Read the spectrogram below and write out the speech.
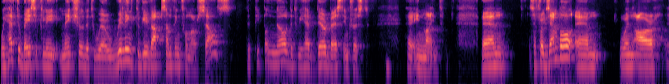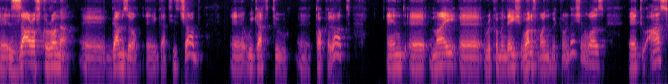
we have to basically make sure that we are willing to give up something from ourselves that people know that we have their best interest uh, in mind. Um, so for example, um, when our uh, czar of Corona, uh, Gamzu, uh, got his job, uh, we got to uh, talk a lot. And my recommendation, one of my recommendation was to ask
